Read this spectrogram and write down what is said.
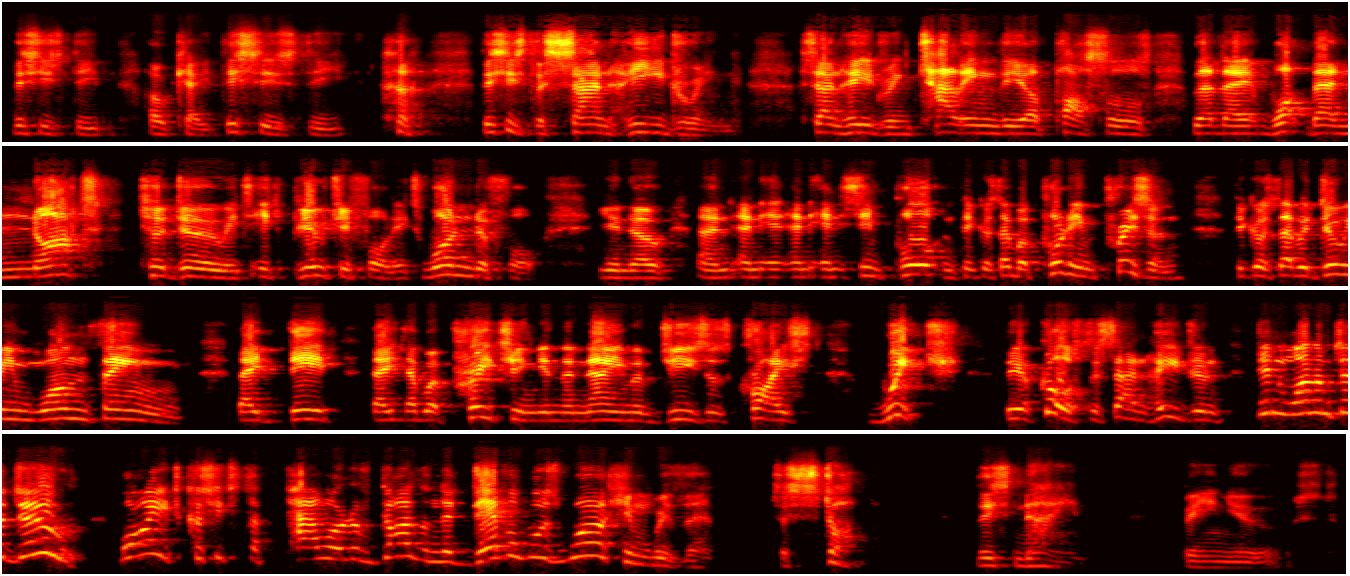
This is the okay, this is the this is the Sanhedrin. Sanhedrin telling the apostles that they what they're not to do. It's, it's beautiful. It's wonderful, you know, and, and, and, and it's important because they were put in prison because they were doing one thing. They did, they, they were preaching in the name of Jesus Christ, which, the, of course, the Sanhedrin didn't want them to do. Why? Because it's the power of God and the devil was working with them to stop this name being used.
